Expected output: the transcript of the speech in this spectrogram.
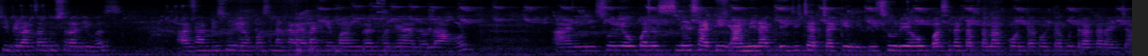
शिबिराचा दुसरा दिवस. आज आम्ही सूर्य उपासना करायला हेमांगणमध्ये आलेलो आहोत. आणि सूर्य उपासनेसाठी आम्ही रात्री जी चर्चा केली की सूर्य उपासना करताना कोणत्या कोणत्या मुद्रा करायच्या?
